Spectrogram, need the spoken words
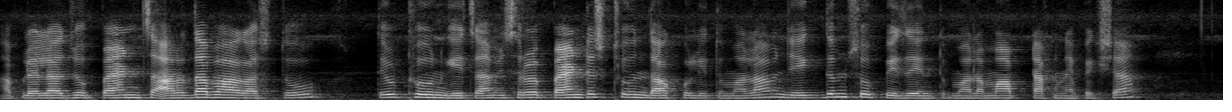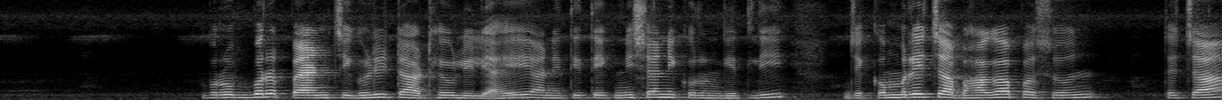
आपल्याला जो पॅन्टचा अर्धा भाग असतो तो ठेवून घ्यायचा. आम्ही सरळ पॅन्टच ठेवून दाखवली तुम्हाला. म्हणजे एकदम सोपे जाईल तुम्हाला माप टाकण्यापेक्षा. बरोबर पॅन्टची घडी टा ठेवलेली आहे आणि तिथे एक निशाणी करून घेतली म्हणजे कमरेच्या भागापासून त्याच्या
